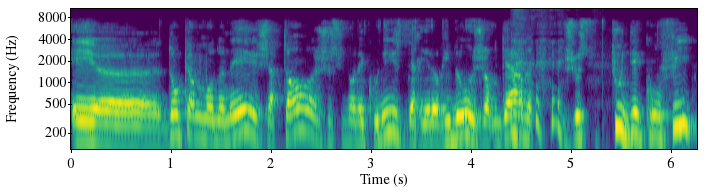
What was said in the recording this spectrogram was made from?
Et euh, donc à un moment donné, j'attends, je suis dans les coulisses, derrière le rideau, je regarde, je suis tout déconfit,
